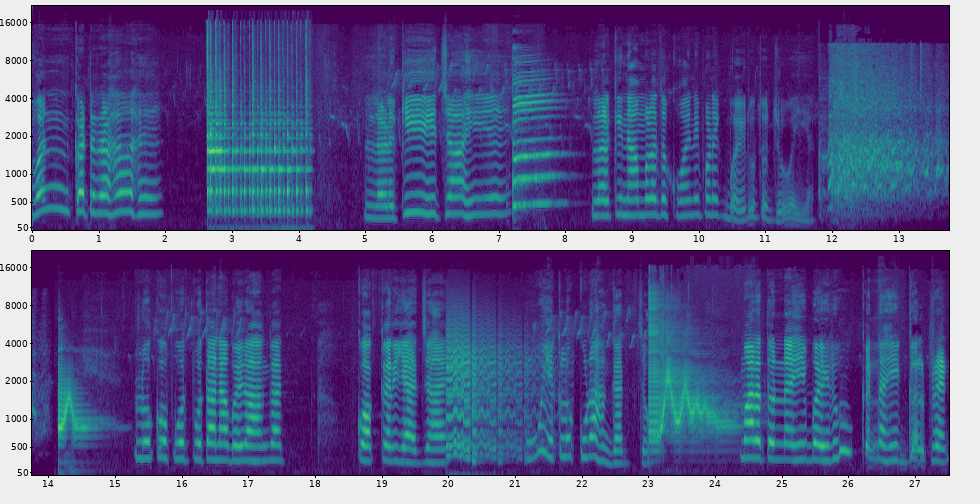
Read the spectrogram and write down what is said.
जीवन कट रहा है લડકી ચાહીએ લડકી ના મળે તો કોઈ નહીં પણ એક બૈરું તો જોવે યાર લોકો પોતપોતાના બૈરા હંગાત કોક કર્યા જાય હું એકલો કુણા હંગાત જાઉં મારે તો નહીં બૈરું કે નહીં ગર્લફ્રેન્ડ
